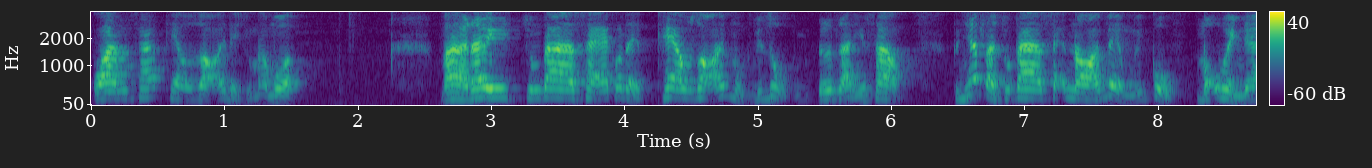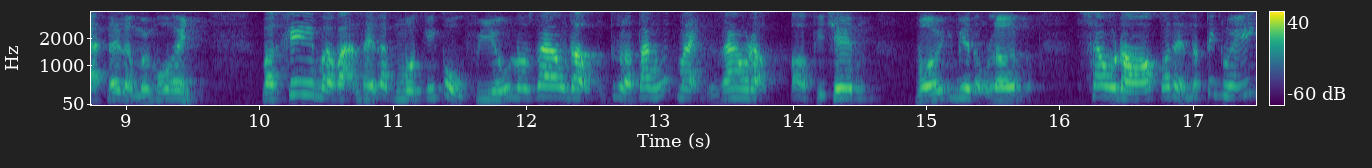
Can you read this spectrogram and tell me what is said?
quan sát theo dõi để chúng ta mua. Và ở đây chúng ta sẽ có thể theo dõi một ví dụ đơn giản như sau. Thứ nhất là chúng ta sẽ nói về một cái cục mẫu hình đây, đây là một mẫu hình và khi mà bạn thấy là một cái cổ phiếu nó dao động tức là tăng rất mạnh dao động ở phía trên với cái biên độ lớn sau đó có thể nó tích lũy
